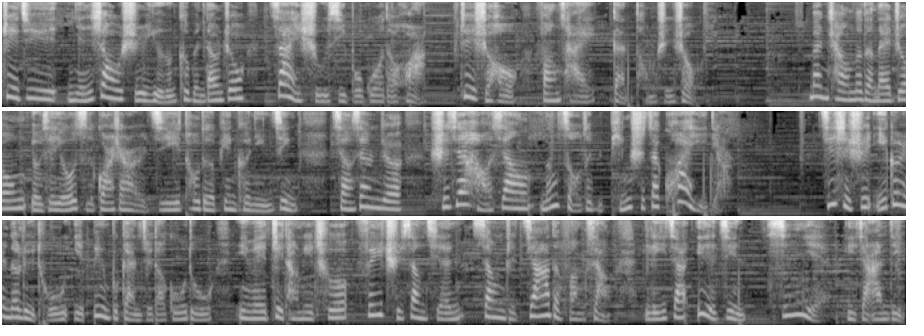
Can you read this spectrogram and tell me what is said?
这句年少时语文课本当中再熟悉不过的话，这时候方才感同身受。漫长的等待中，有些游子挂上耳机，偷得片刻宁静，想象着时间好像能走得比平时再快一点儿。即使是一个人的旅途，也并不感觉到孤独，因为这趟列车飞驰向前，向着家的方向。离家越近，心也愈加安定，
